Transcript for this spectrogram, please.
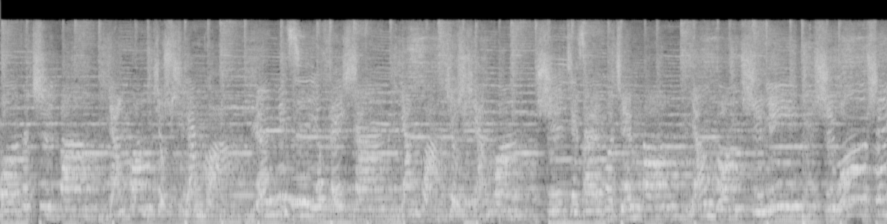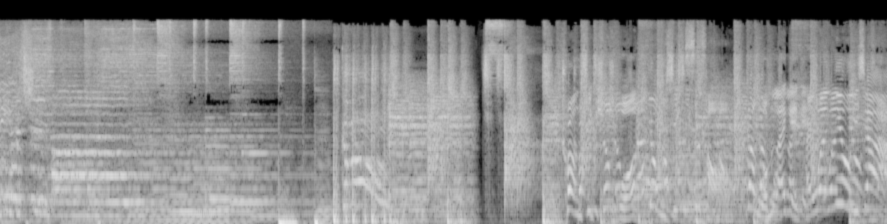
我的翅膀，阳光就是阳光，人民自由飞翔。阳光就是阳光，世界在我肩膀，阳光是你，是我生命的翅膀。Come on！创新生活，用心思考，让我们来给台湾 new 一下。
